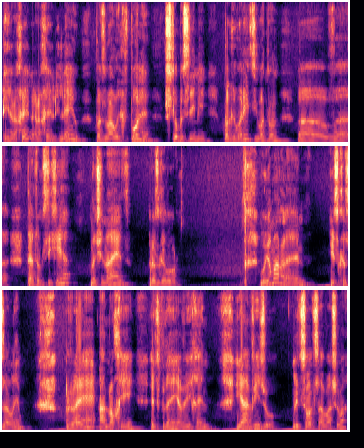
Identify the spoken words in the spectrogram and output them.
и Рахель, Рахель и Лею, позвал их в поле, чтобы с ними поговорить. И вот он э, в пятом стихе начинает разговор. Вуямар лаэн и сказал им, Ре анохи эт пней авихен, я вижу лицо отца вашего,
